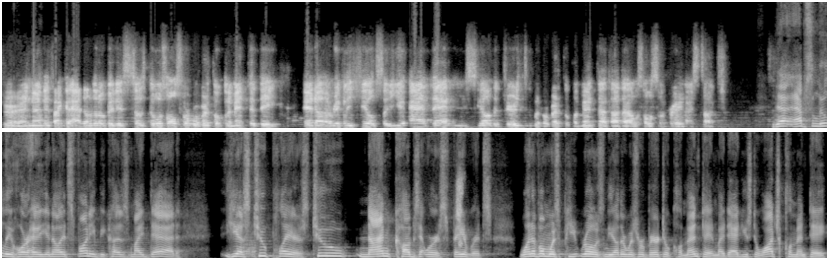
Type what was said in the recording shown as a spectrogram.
Sure. And then if I could add a little bit, it's just there was also Roberto Clemente Day at uh, Wrigley Field. So you add that and you see all the jerseys with Roberto Clemente. I thought that was also a very nice touch. Yeah, absolutely, Jorge. You know, it's funny because my dad, he has two players, two non-Cubs that were his favorites. One of them was Pete Rose, and the other was Roberto Clemente. And my dad used to watch Clemente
